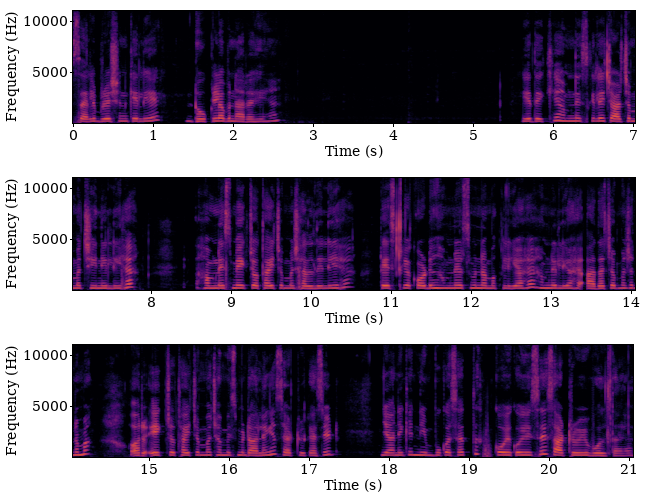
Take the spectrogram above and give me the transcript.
सेलिब्रेशन के लिए ढोकला बना रहे हैं। ये देखिए, हमने इसके लिए चार चम्मच चीनी ली है। हमने इसमें एक चौथाई चम्मच हल्दी ली है। टेस्ट के अकॉर्डिंग हमने इसमें नमक लिया है। हमने लिया है आधा चम्मच नमक और एक चौथाई चम्मच हम इसमें डालेंगे सेट्रिक एसिड यानी कि नींबू का सत्त कोई कोई इसे साटरी भी बोलता है।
